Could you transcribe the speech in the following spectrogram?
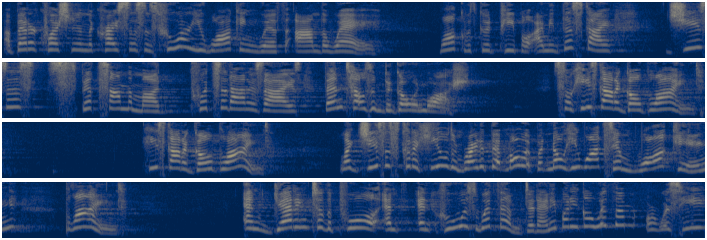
A better question in the crisis is who are you walking with on the way? Walk with good people. I mean, this guy, Jesus spits on the mud, puts it on his eyes, then tells him to go and wash. So he's got to go blind he's got to go blind. Like Jesus could have healed him right at that moment, but no, he wants him walking blind and getting to the pool. And, and who was with him? Did anybody go with him? Or was he?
